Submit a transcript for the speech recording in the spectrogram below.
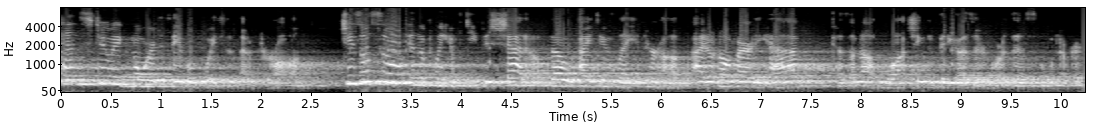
tends to ignore disabled voices after all. She's also in the point of deepest shadow, though I do lighten her up. I don't know if I already have, because I'm not watching the video as I record this, or whatever.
